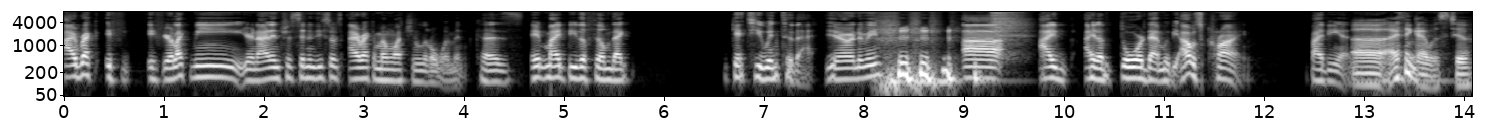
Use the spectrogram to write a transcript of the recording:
I rec if if you're like me, you're not interested in these sorts, I recommend watching Little Women because it might be the film that gets you into that. You know what I mean? uh I I adored that movie. I was crying by the end. Uh, I think I was too.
